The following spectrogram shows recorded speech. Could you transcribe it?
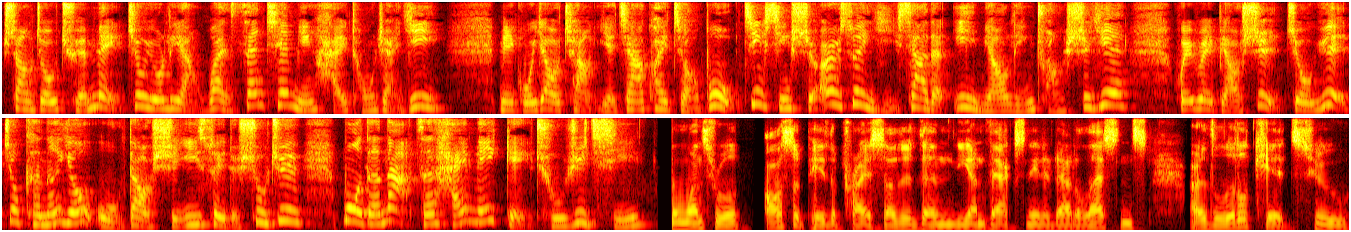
上周全美就有两万三千名孩童染疫。美国药厂也加快脚步进行十二岁以下的疫苗临床试验。辉瑞表示，九月就可能有五到十一岁的数据。莫德纳则还没给出日期。The ones who will also pay the price, other than the unvaccinated adolescents, are the little kids who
